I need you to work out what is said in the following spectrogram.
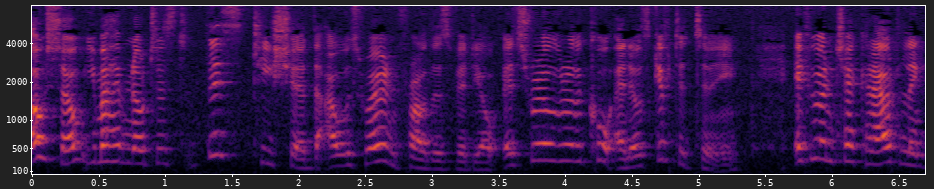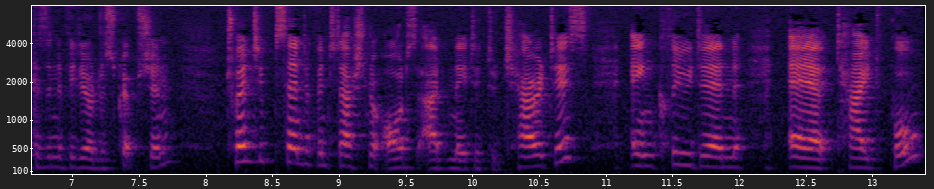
Also, you might have noticed this t-shirt that I was wearing for this video. It's really, really cool and it was gifted to me. If you want to check it out, link is in the video description. 20% of international orders are donated to charities, including uh, Tidepool,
